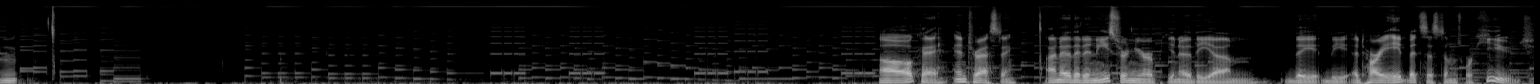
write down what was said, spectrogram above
Mm. Oh, okay. Interesting. I know that in Eastern Europe, you know, the um, the the Atari 8-bit systems were huge,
